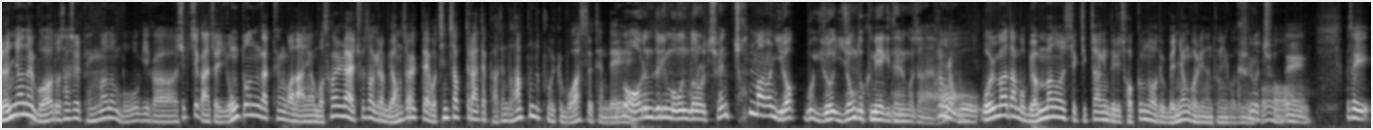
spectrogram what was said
몇 년을 모아도 사실 100만 원 모으기가 쉽지가 않죠. 용돈 같은 건 아니면 뭐 설날, 추석 이런 명절 때 뭐 친척들한테 받은 돈 한 푼 두 푼 이렇게 모았을 텐데. 이거 어른들이 모은 돈으로 치면 천만 원, 1억 뭐 이러, 이 정도 금액이 되는 거잖아요. 그럼요. 뭐 월마다 뭐 몇만 원씩 직장인들이 적금 넣어도 몇년 걸리는 돈이거든요. 그렇죠. 네. 그래서 이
